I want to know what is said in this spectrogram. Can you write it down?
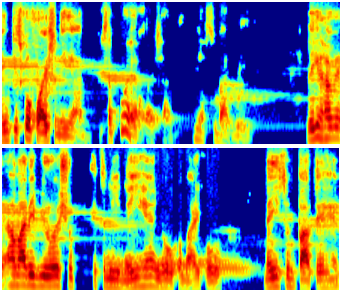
इन किसको ख्वाहिश नहीं आनी सबको है ख्वाहिश आनी ऐसी बात नहीं है। लेकिन हमें, हमारी व्यूअरशिप इतनी नहीं है, लोग हमारे को नहीं सुन पाते हैं,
